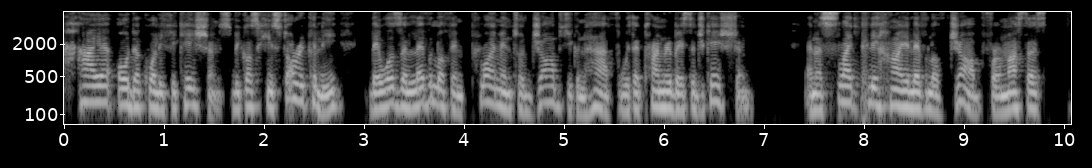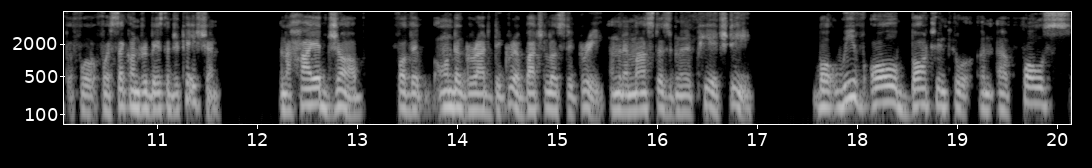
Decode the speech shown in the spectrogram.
higher order qualifications because historically there was a level of employment or jobs you can have with a primary based education and a slightly higher level of job for a master's for, for secondary based education and a higher job for the undergrad degree, a bachelor's degree, and then a master's degree and a PhD. But we've all bought into an, a false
